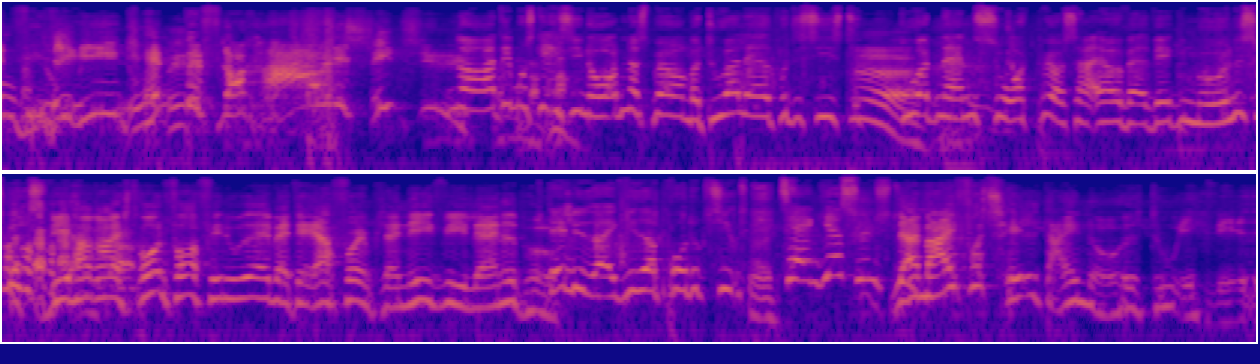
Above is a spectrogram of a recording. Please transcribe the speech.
vanvittige. I er en kæmpe flok ravende sindssyge. Nå, det er måske i sin orden at spørge om, hvad du har lavet på det sidste. Du og den anden sortbørs har jo været væk i månedsvis. Vi har rejst rundt for at finde ud af, hvad det er for en planet, vi er landet på. Det lyder ikke videre produktivt. Tænk, jeg synes, du... Lad mig fortælle dig noget, du ikke ved.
